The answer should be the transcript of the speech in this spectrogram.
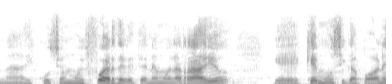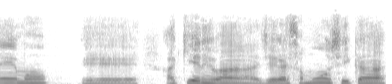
una, discusión muy fuerte que tenemos en la radio, qué música ponemos, eh, a quiénes va, llega esa música,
